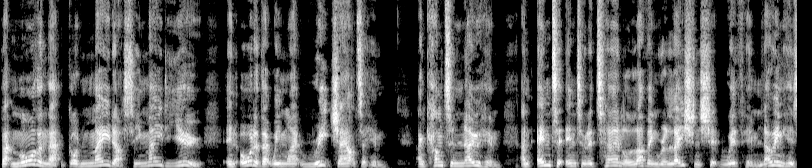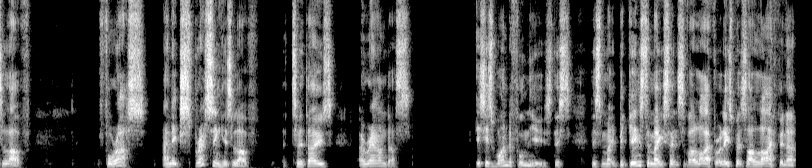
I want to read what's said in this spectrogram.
But more than that, God made us. He made you in order that we might reach out to him and come to know him and enter into an eternal loving relationship with him, knowing his love for us and expressing his love to those around us. This is wonderful news. This this begins to make sense of our life, or at least puts our life in a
